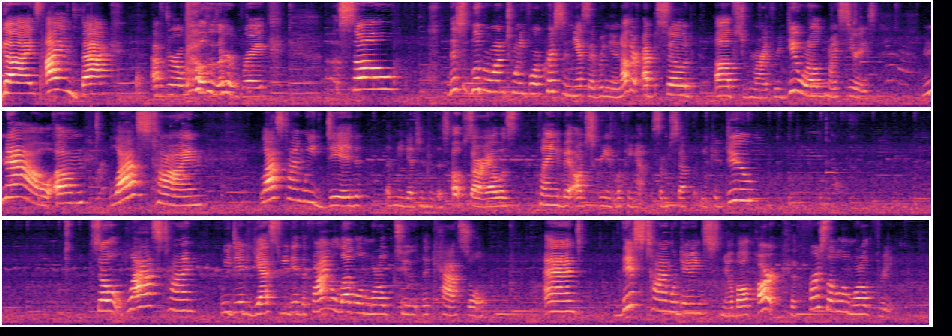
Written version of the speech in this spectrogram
Hey guys, I am back after a well-deserved break. So, this is Blooper 124 Chris, and yes, I bring you another episode of Super Mario 3D World, my series. Now, um, last time, last time we did, let me get into this. Oh, sorry, I was playing a bit off screen looking at some stuff that we could do. So, last time we did, yes, we did the final level in World 2, the castle. And this time we're doing Snowball Park, the first level in World 3.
